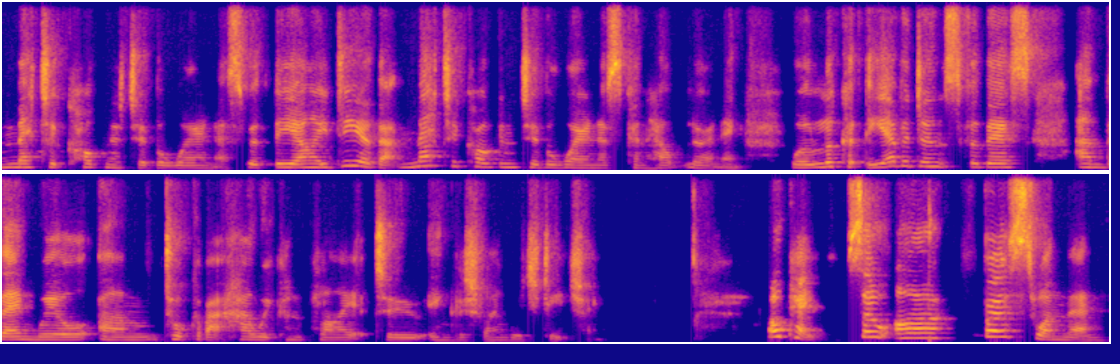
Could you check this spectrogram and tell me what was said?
metacognitive awareness with the idea that metacognitive awareness can help learning. We'll look at the evidence for this and then we'll um, talk about how we can apply it to English language teaching. Okay, so our first one then,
